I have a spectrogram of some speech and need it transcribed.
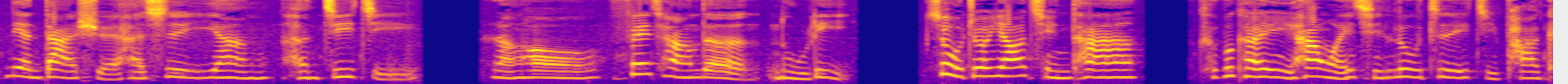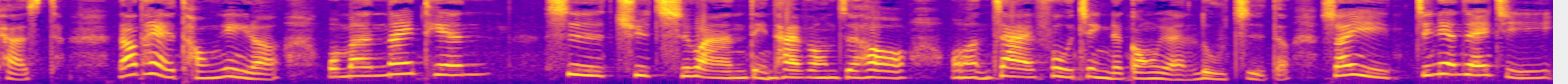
念大学，还是一样很积极，然后非常的努力。所以我就邀请他，可不可以和我一起录制一集 Podcast？然后他也同意了。我们那一天是去吃完鼎泰丰之后，我们在附近的公园录制的。所以今天这一集。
